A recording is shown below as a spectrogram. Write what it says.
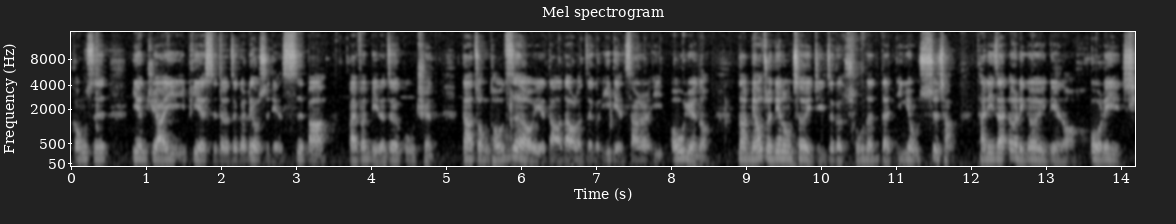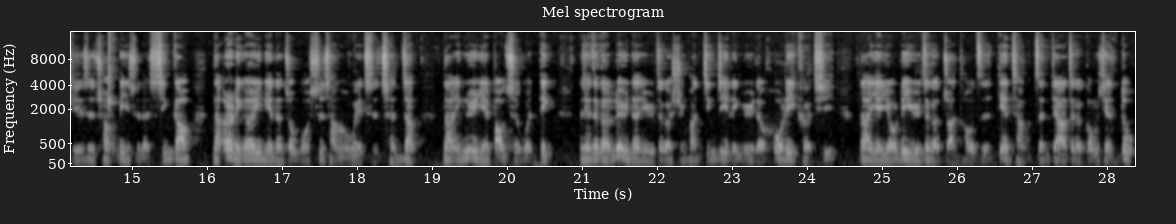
公司 ENGIE EPS 的这个六十点四八百分比的这个股权。那总投资额也达到了这个一点三二亿欧元哦。那瞄准电动车以及这个储能等应用市场，台泥在二零二一年哦获利其实是创历史的新高。那二零二一年的中国市场哦维持成长，那营运也保持稳定，而且这个绿能与这个循环经济领域的获利可期，那也有利于这个转投资电厂增加这个贡献度。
